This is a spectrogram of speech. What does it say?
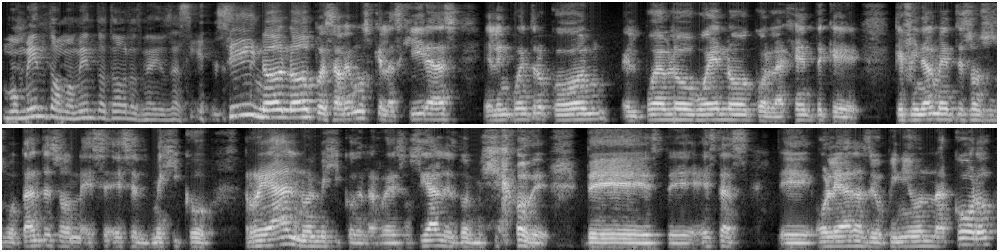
momento a momento todos los medios, así es. Sí, no, no, pues sabemos que las giras, el encuentro con el pueblo bueno, con la gente que, que finalmente son sus votantes, son, es, es el México real, no el México de las redes sociales, no el México de, de este, estas eh, oleadas de opinión a coro.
